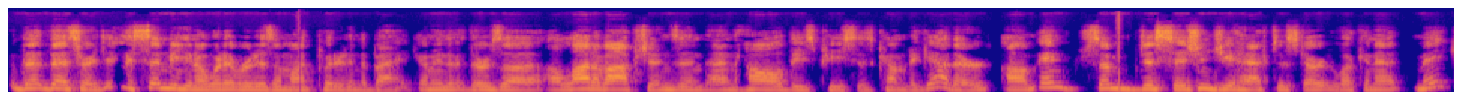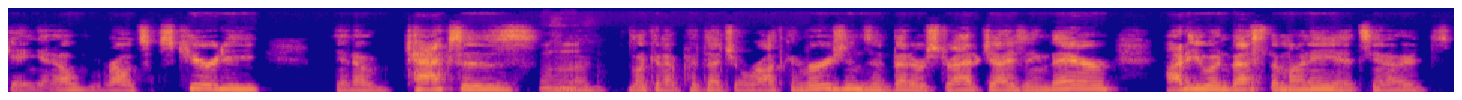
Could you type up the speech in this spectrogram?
That, that's right. Send me, you know, whatever it is a month, put it in the bank. I mean, there, there's a, a lot of options and, and how all these pieces come together. Um, and some decisions you have to start looking at making, you know, around security, you know, taxes, mm-hmm. you know, looking at potential Roth conversions and better strategizing there. How do you invest the money? It's, you know, it's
